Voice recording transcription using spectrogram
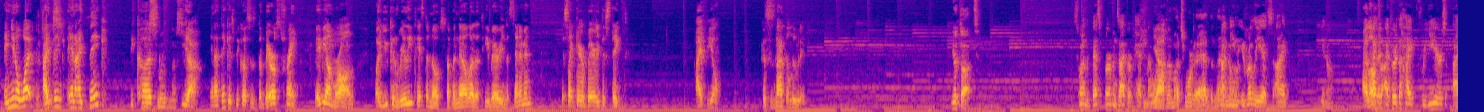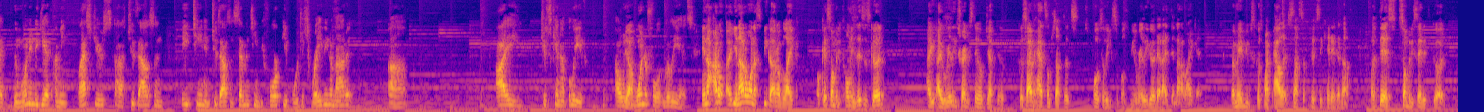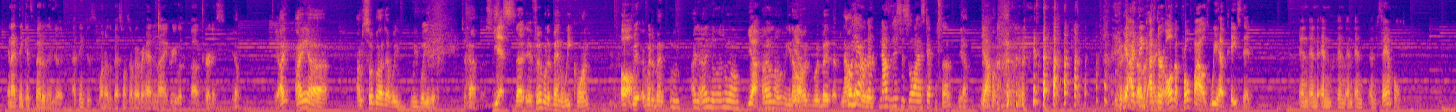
And you know what? I think, and I think because smoothness. yeah, and I think it's because it's the barrel strength. Maybe I'm wrong, but you can really taste the notes: the vanilla, the tea berry, and the cinnamon. It's like they're very distinct. I feel because it's not diluted. Your thoughts? It's one of the best bourbons I've ever had in my life. Yeah. Not much more to add than that. I mean, huh? it really is. I, you know, I love I've, it. I've heard the hype for years. I've been wanting to get. I mean, last year's uh, 2018 and 2017, before people were just raving about it. Uh, I just cannot believe how Yeah. wonderful it really is. And I, I don't, you know, I don't want to speak out of like, okay, somebody told me this is good. I, I really try to stay objective because I've had some stuff that's supposedly supposed to be really good and I did not like it. But maybe it's because my palate is not sophisticated enough. But this, somebody said it's good, and I think it's better than good. I think this is one of the best ones I've ever had, and I agree with uh, Curtis. Yep. Yeah. I I uh, I'm so glad that we we waited to have this. yes. That if it would have been week one, Oh, it would have been. Mm, I, I, know, I don't know. yeah. I don't know. You know. Yeah. It would be, now well, that yeah. we're Now, now that this is the last episode, Yeah. Yeah. yeah, I think after all the profiles we have tasted and and and and and, and, and sampled,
